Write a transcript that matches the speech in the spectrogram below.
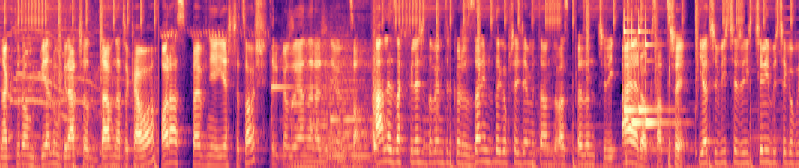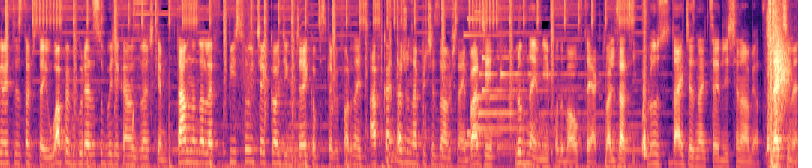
na którą wielu graczy od dawna czekało oraz pewnie jeszcze coś, tylko że ja na razie nie wiem co. Ale za chwilę się dowiem tylko, że zanim do tego przejdziemy, to mam dla Was prezent, czyli Aeroxa 3. I oczywiście, jeżeli chcielibyście go wygrać, to zostawcie tutaj łapę w górę, zasubujcie kanał z dzwoneczkiem tam na dole, wpisujcie kodzik Jacob w sklepie Fortnite, a w komentarzu napiszcie, co Wam się najbardziej lub najmniej podobało w tej aktualizacji. Plus dajcie znać, co jedliście na obiad. Lecimy!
